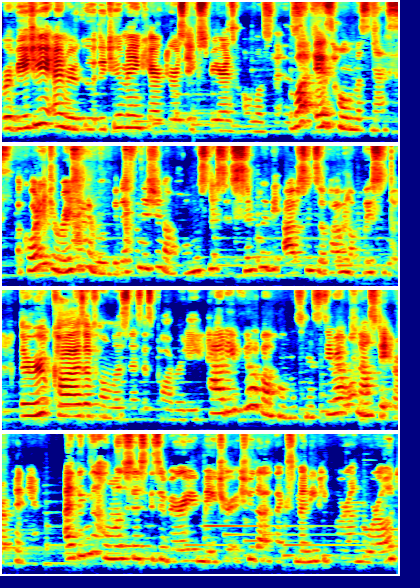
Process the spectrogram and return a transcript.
where Vijay and Ruku, the two main characters, experience homelessness. What is homelessness? According to Raising the Roof, the definition of homelessness is simply the absence of having a place to live. The root cause of homelessness is poverty. How do you feel about homelessness? Seerat will now state her opinion. I think that homelessness is a very major issue that affects many people around the world.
